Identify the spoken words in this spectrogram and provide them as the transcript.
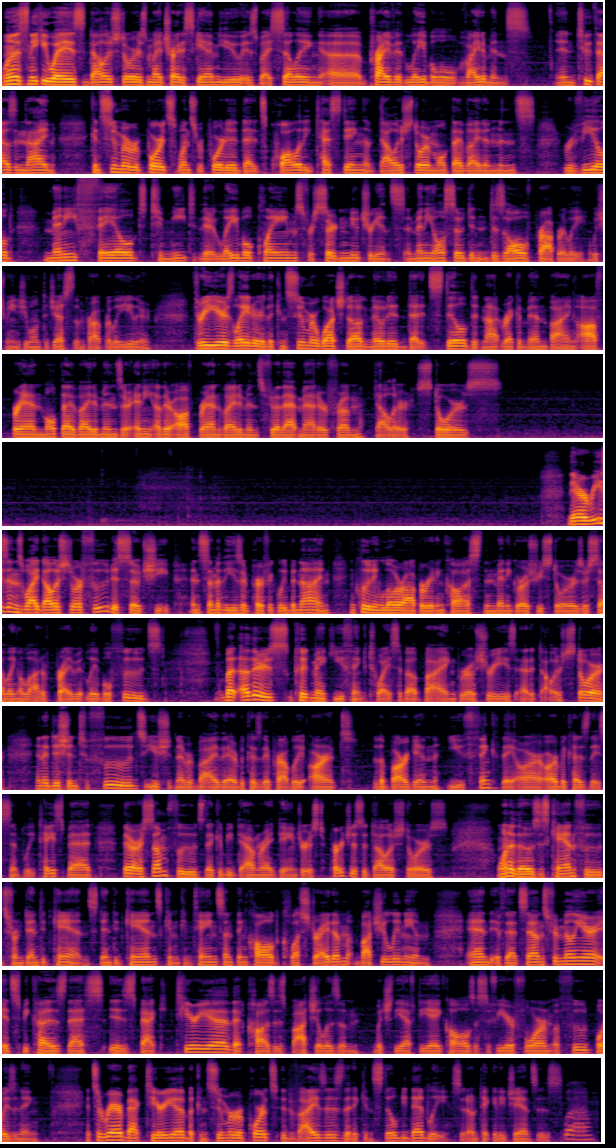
One of the sneaky ways dollar stores might try to scam you is by selling uh, private label vitamins. In 2009, Consumer Reports once reported that its quality testing of dollar store multivitamins revealed Many failed to meet their label claims for certain nutrients, and many also didn't dissolve properly, which means you won't digest them properly either. Three years later, the consumer watchdog noted that it still did not recommend buying off brand multivitamins or any other off brand vitamins for that matter from dollar stores. There are reasons why dollar store food is so cheap, and some of these are perfectly benign, including lower operating costs than many grocery stores or selling a lot of private label foods. But others could make you think twice about buying groceries at a dollar store. In addition to foods, you should never buy there because they probably aren't the bargain you think they are, or because they simply taste bad. There are some foods that could be downright dangerous to purchase at dollar stores. One of those is canned foods from dented cans. Dented cans can contain something called Clostridium botulinum, and if that sounds familiar, it's because this is bacteria that causes botulism, which the FDA calls a severe form of food poisoning. It's a rare bacteria, but Consumer Reports advises that it can still be deadly, so don't take any chances. Wow.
